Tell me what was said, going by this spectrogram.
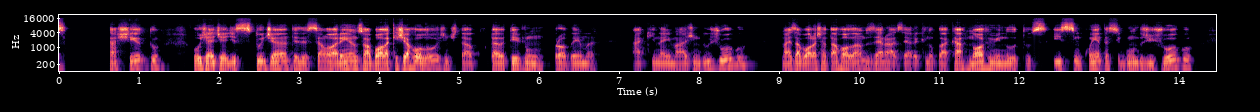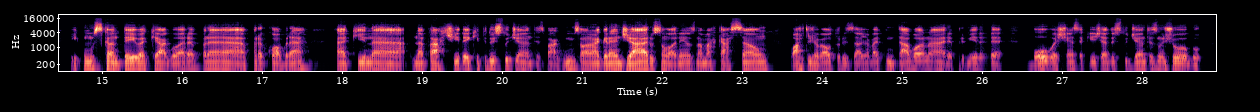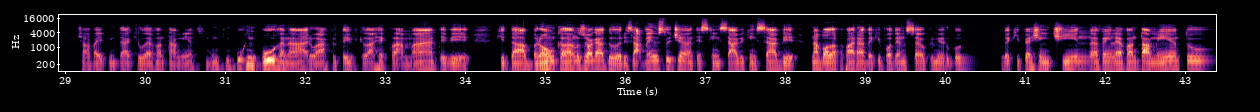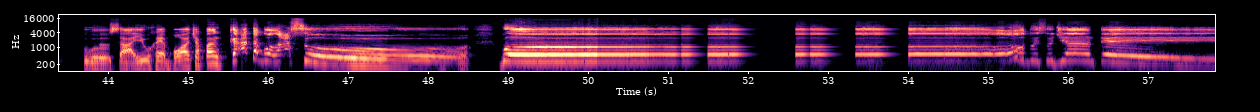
Sacheto. Hoje é dia de Estudiantes de São Lourenço. A bola aqui já rolou, a gente tá, teve um problema aqui na imagem do jogo, mas a bola já está rolando 0 a 0 aqui no placar, 9 minutos e 50 segundos de jogo. E com um escanteio aqui agora para cobrar aqui na, na partida, a equipe do Estudiantes. Bagunça lá na grande área, o São Lourenço na marcação. O Arthur já vai autorizar, já vai pintar a bola na área. Primeira boa chance aqui já do Estudiantes no jogo. Já vai pintar aqui o levantamento, muito empurra-empurra na área. O Arthur teve que ir lá reclamar, teve que dar bronca lá nos jogadores. Lá vem o Estudiantes, quem sabe, quem sabe, na bola parada aqui, podendo sair o primeiro gol da equipe argentina. Vem levantamento, saiu, rebote, a pancada, golaço! Gol do Estudiantes!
